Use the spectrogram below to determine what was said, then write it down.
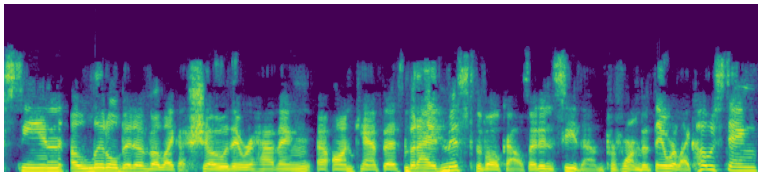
seen a little bit of a like a show they were having uh, on campus, but I had missed the vocals. I didn't see them perform, but they were like hosting.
